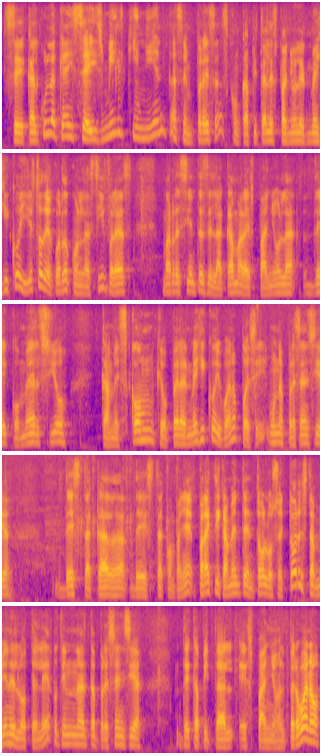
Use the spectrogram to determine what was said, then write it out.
Se calcula que hay 6.500 empresas con capital español en México y esto de acuerdo con las cifras más recientes de la Cámara Española de Comercio, Camescom, que opera en México y bueno, pues sí, una presencia destacada de esta compañía, prácticamente en todos los sectores, también el hotelero tiene una alta presencia de capital español. Pero bueno,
